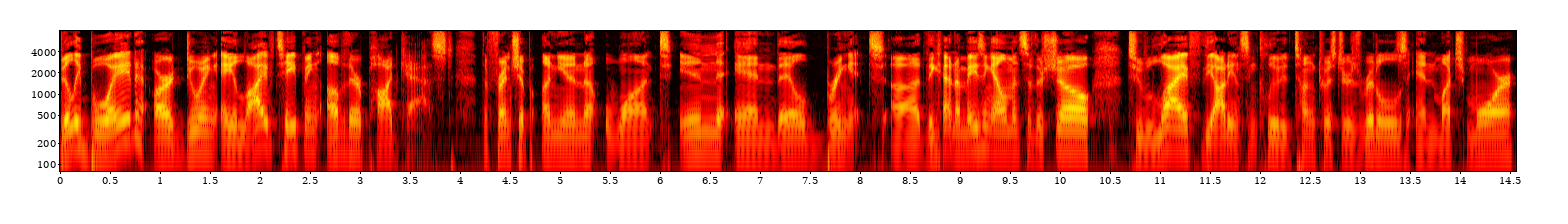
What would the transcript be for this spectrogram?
Billy Boyd are doing a live taping of their podcast. The Friendship Onion want in and they'll bring it. Uh, they got amazing elements of their show to life. The audience included tongue twisters, riddles, and much more.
